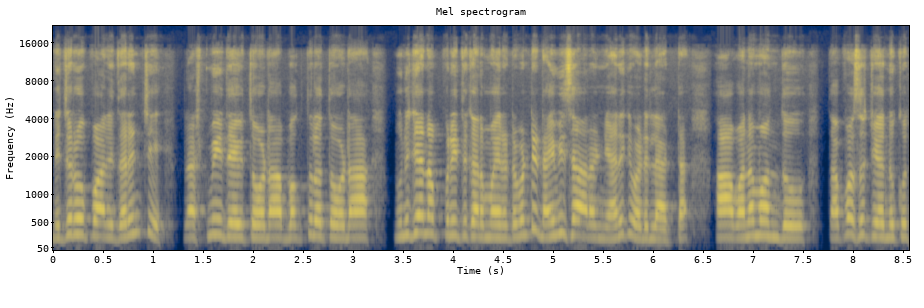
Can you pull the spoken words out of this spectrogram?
నిజ రూపాన్ని ధరించి లక్ష్మీదేవితోడ భక్తులతోడ మునిజన ప్రీతికరమైనటువంటి నైమిసారణ్యానికి వెడలాట. ఆ వనమందు తపస్సు చేనుకు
